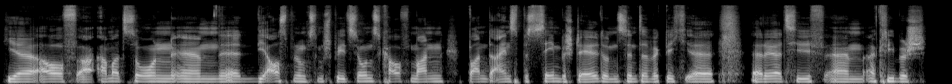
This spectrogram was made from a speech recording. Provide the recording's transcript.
hier auf Amazon ähm, äh, die Ausbildung zum Speditionskaufmann Band 1 bis 10 bestellt und sind da wirklich äh, relativ ähm, akribisch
